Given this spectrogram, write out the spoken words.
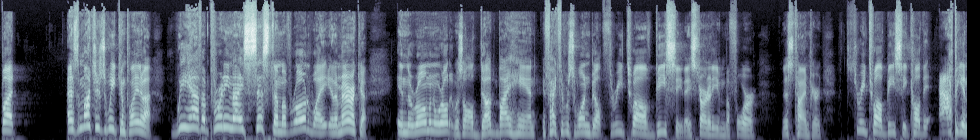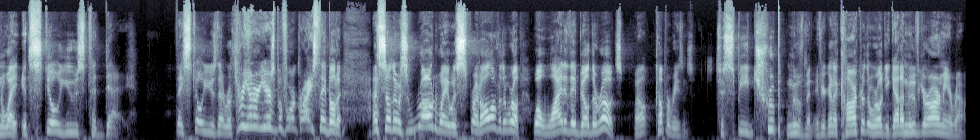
But as much as we complain about, we have a pretty nice system of roadway in America. In the Roman world, it was all dug by hand. In fact, there was one built 312 BC. They started even before this time period. 312 BC called the Appian Way. It's still used today. They still use that road. 300 years before Christ, they built it. And so was roadway was spread all over the world. Well, why did they build the roads? Well, a couple reasons. To speed troop movement. If you're going to conquer the world, you got to move your army around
